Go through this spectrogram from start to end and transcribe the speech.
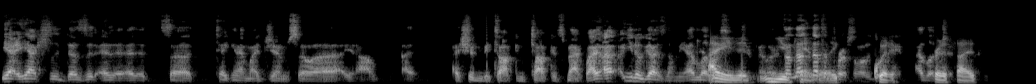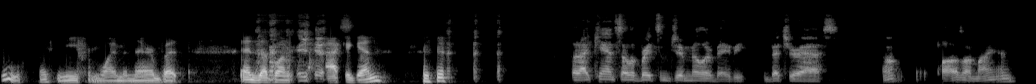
Yeah, he actually does it. It's uh, taken at my gym, so uh, you know. I, I shouldn't be talking talking smack, but I, I, you know, guys know me. I love I mean, Jim Miller. you No- can't nothing really personal quit- I love Jim. Criticize. Ooh, nice knee from Wiman there, but ends up on Yes. back again. But I can celebrate some Jim Miller, baby. Bet your ass. Oh, pause on my end.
